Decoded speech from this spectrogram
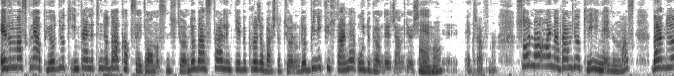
Elon Musk ne yapıyor? Diyor ki internetin diyor daha kapsayıcı olmasını istiyorum diyor. Ben Starlink diye bir proje başlatıyorum diyor. 1200 tane uydu göndereceğim diyor şeye. Hı hı etrafına. Sonra aynı adam diyor ki yine Elon Musk ben diyor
